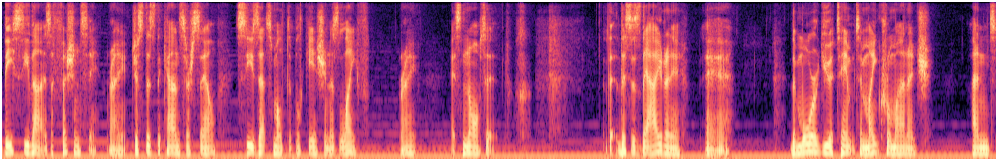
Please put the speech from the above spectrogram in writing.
They see that as efficiency, right? Just as the cancer cell sees its multiplication as life, right? It's not it. this is the irony. Uh, the more you attempt to micromanage and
